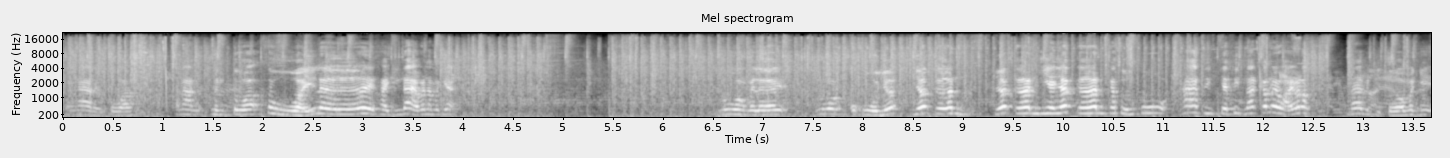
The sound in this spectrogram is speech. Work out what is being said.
ข้างหน้าหนึ่งตัวข้างหน้าหนึ่งตัวสวยเลยใครยิงได้วะนะเมื่อกี้ล่วงไปเลยล่วงโอ้โหเยอะเยอะเกิน เยอะเกินเฮียเยอะเกินกระสุนกูห้าสิบเจ็ดสิบนัดก็ไม่ไหวหรอกได้ไปกี่ตัวเมื่อกี้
